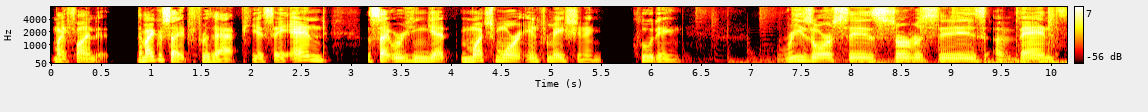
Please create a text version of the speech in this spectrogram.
might find it. The microsite for that PSA and the site where you can get much more information, including resources, services, events,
